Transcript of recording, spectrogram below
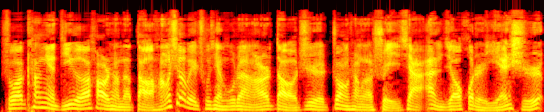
说康涅狄格号上的导航设备出现故障，而导致撞上了水下暗礁或者是岩石？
